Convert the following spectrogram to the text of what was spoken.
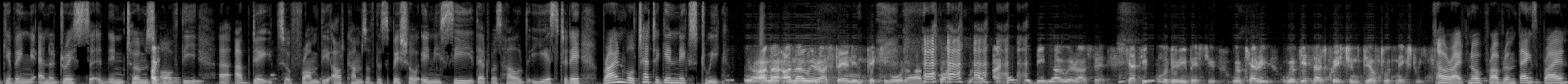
giving an address in terms of the uh, update from the outcomes of the special NEC that was held yesterday. Bryan, we'll chat again next week. I know, I know where I stand in picking order. Quite, I, I hope you know where I stand. Kathy, all the very best to you. We'll carry, we'll get those questions dealt with next week. All right, no problem. Thanks, Bryan.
